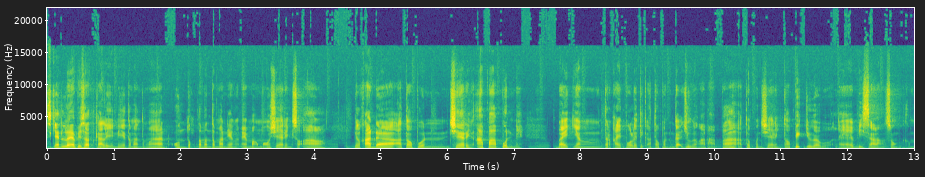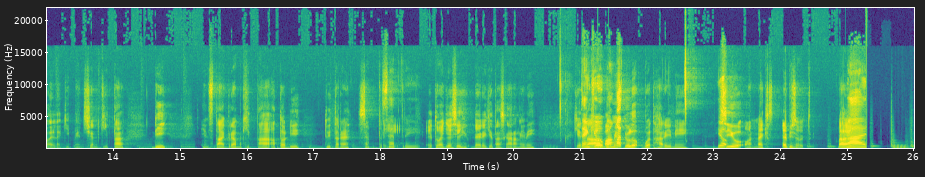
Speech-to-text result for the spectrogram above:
Sekian dulu episode kali ini teman-teman. Untuk teman-teman yang emang mau sharing soal pilkada ataupun sharing apa pun nih. Baik yang terkait politik ataupun enggak juga nggak apa-apa. Ataupun sharing topik juga boleh. Bisa langsung kembali lagi mention kita di Instagram kita atau di Twitternya Septri. Septri. Itu aja sih dari kita sekarang ini. Kita Thank you pamit banget. dulu buat hari ini. Yuk. See you on next episode. Bye. Bye.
